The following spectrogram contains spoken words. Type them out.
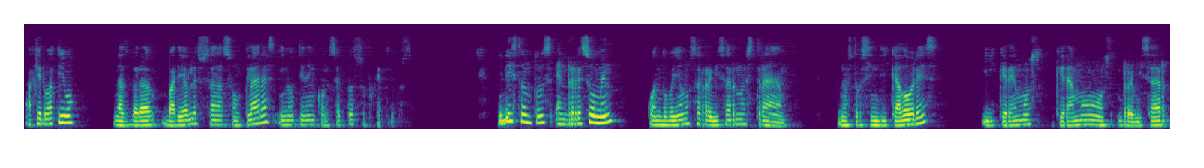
Afirmativo. Las variables usadas son claras y no tienen conceptos subjetivos. Y listo, entonces, en resumen, cuando vayamos a revisar nuestros indicadores y queremos, queramos revisar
